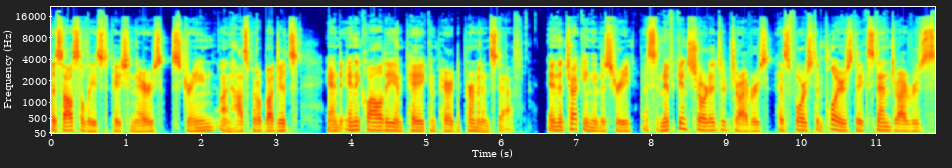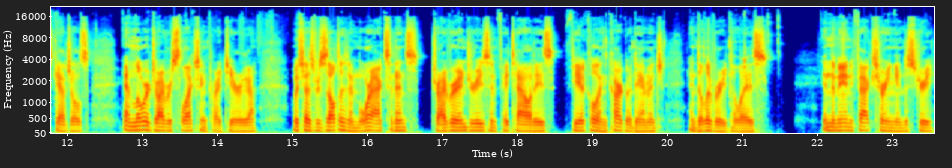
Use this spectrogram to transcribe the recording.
This also leads to patient errors, strain on hospital budgets, and inequality in pay compared to permanent staff. In the trucking industry, a significant shortage of drivers has forced employers to extend drivers' schedules and lower driver selection criteria, which has resulted in more accidents, driver injuries and fatalities, vehicle and cargo damage, and delivery delays. In the manufacturing industry,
